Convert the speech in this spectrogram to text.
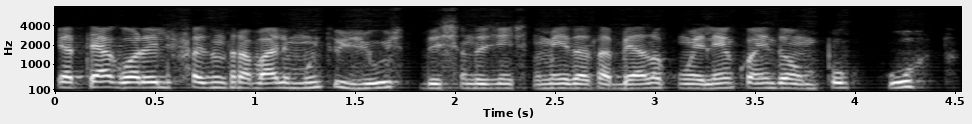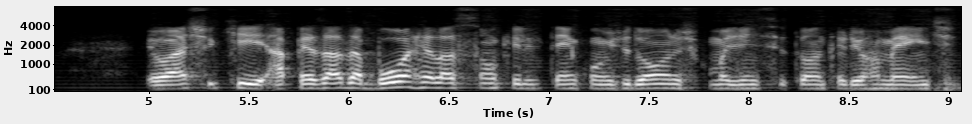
e até agora ele faz um trabalho muito justo, deixando a gente no meio da tabela, com um elenco ainda um pouco curto. Eu acho que, apesar da boa relação que ele tem com os donos, como a gente citou anteriormente,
